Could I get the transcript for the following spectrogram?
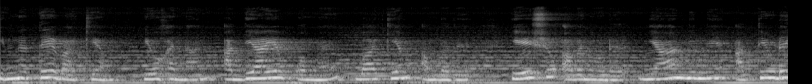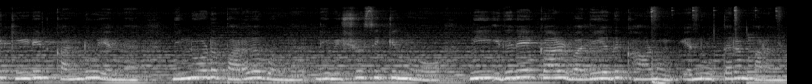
ഇന്നത്തെ വാക്യം യോഹന്നാൻ അദ്ധ്യായം ഒന്ന് വാക്യം അമ്പത്. യേശു അവനോട് ഞാൻ നിന്നെ അത്തിയുടെ കീഴിൽ കണ്ടു എന്ന് നിന്നോട് പറകൊണ്ട് നീ വിശ്വസിക്കുന്നുവോ? നീ ഇതിനേക്കാൾ വലിയത് കാണും എന്ന് ഉത്തരം പറഞ്ഞു.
